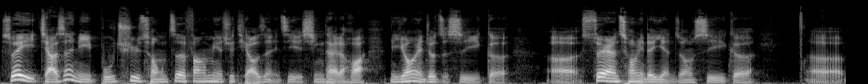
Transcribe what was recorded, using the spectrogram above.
所以，假设你不去从这方面去调整你自己的心态的话，你永远就只是一个呃，虽然从你的眼中是一个呃。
